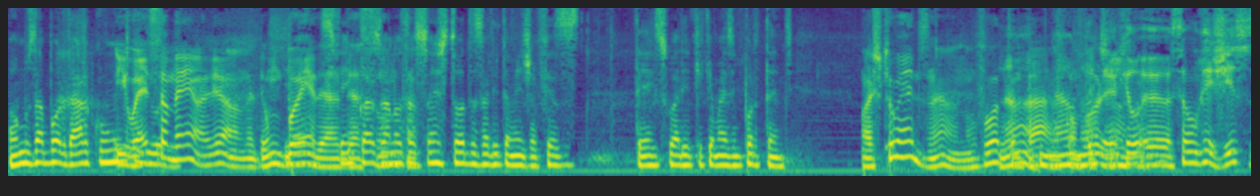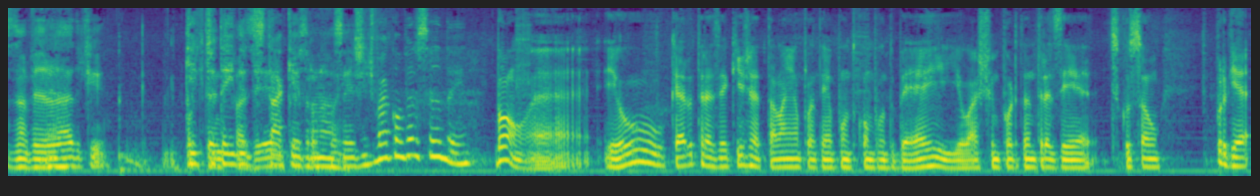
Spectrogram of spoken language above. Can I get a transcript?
vamos abordar com E o Edson Yuri. também, olha, ó, deu um E banho Edson de, vem de com as assunto. anotações todas ali também, já fez, tem que escolher o que, que é mais importante. Eu acho que o Edson, né? Não vou Não, tentar. não, não, é que eu- é, são registros, na verdade, que. O que, que tu tem de destaque aí para nós? Aí a gente vai conversando aí. Bom, é, eu quero trazer aqui, já está lá em aplateia.com.br e eu acho importante trazer discussão, porque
